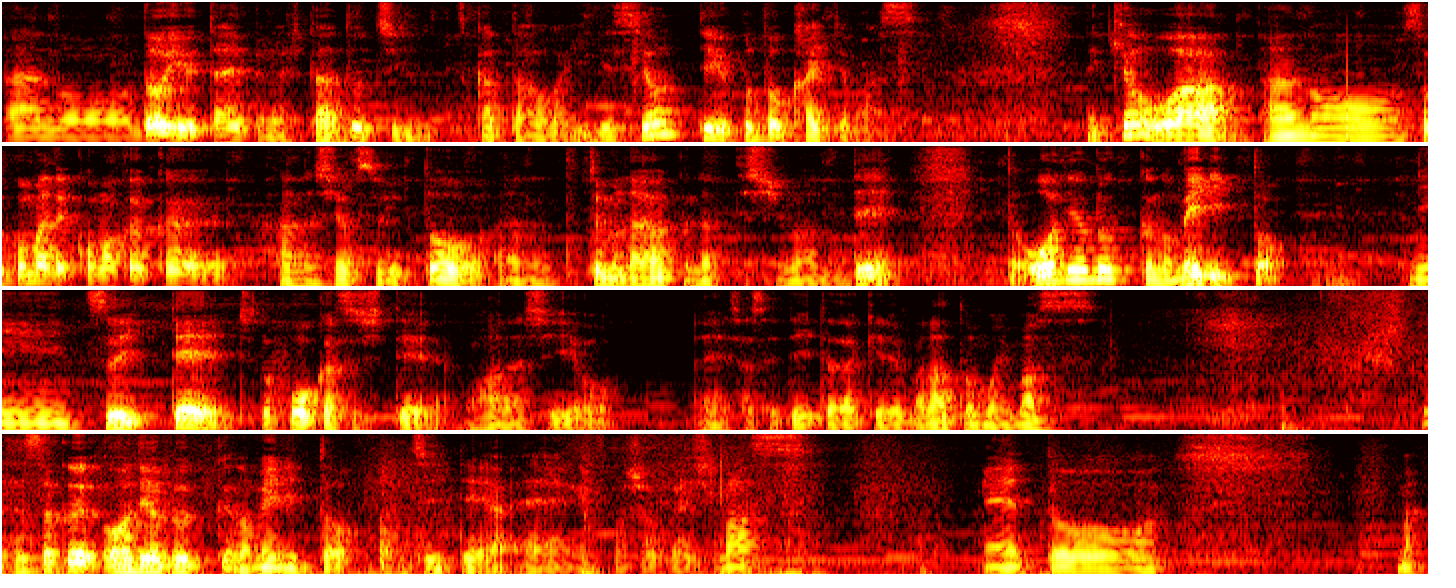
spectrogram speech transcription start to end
あのどういうタイプの人はどっちに使った方がいいですよっていうことを書いてます。で今日はあのそこまで細かく話をするとあのとても長くなってしまうのでオーディオブックのメリットについてちょっとフォーカスしてお話を、えさせていただければなと思います。早速オーディオブックのメリットについて、えーご紹介します。えっ、とま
